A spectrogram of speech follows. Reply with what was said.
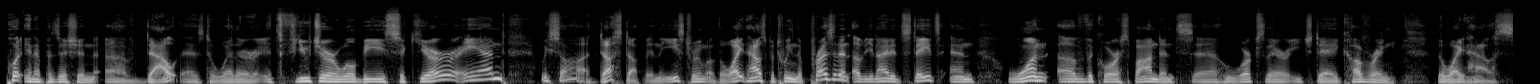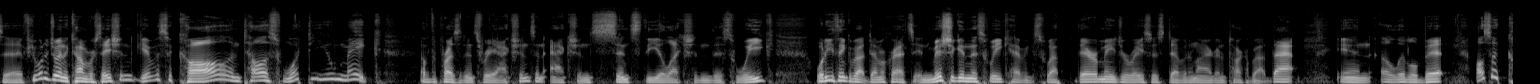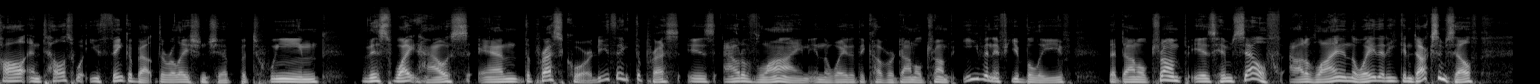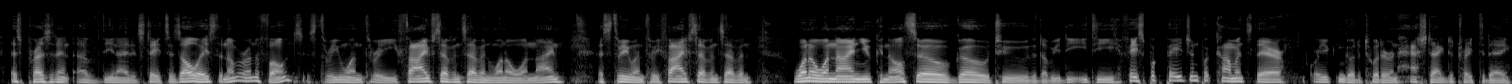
put in a position of doubt as to whether its future will be secure. And we saw a dust up in the East Room of the White House between the President of the United States and one of the correspondents uh, who works there each day covering the White House. Uh, if you want to join the conversation, give us a call and tell us what do you make of the president's reactions and actions since the election this week. What do you think about Democrats in Michigan this week having swept their major races? Devin and I are going to talk about that in a little bit. Also, call and tell us what you think about the relationship between this White House and the press corps. Do you think the press is out of line in the way that they cover Donald Trump, even if you believe that Donald Trump is himself out of line in the way that he conducts himself as President of the United States? As always, the number on the phones is 313 577 1019. That's 313 577 1019. You can also go to the WDET Facebook page and put comments there, or you can go to Twitter and hashtag Detroit Today,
